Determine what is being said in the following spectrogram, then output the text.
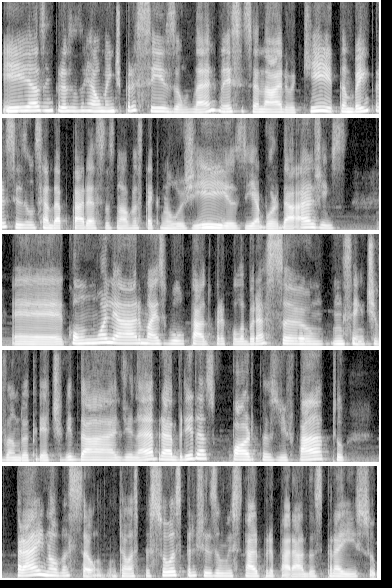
e as empresas realmente precisam, né? Nesse cenário aqui, também precisam se adaptar a essas novas tecnologias e abordagens é, com um olhar mais voltado para a colaboração, incentivando a criatividade, né? Para abrir as portas de fato para a inovação. Então, as pessoas precisam estar preparadas para isso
